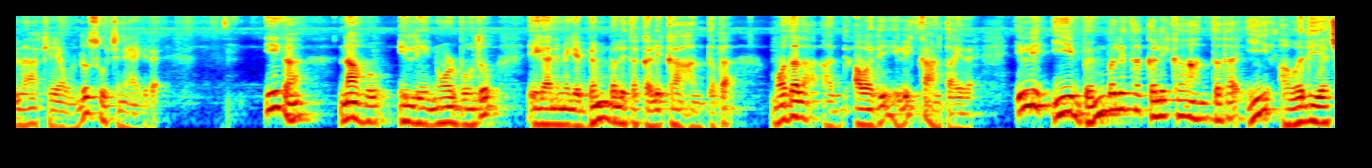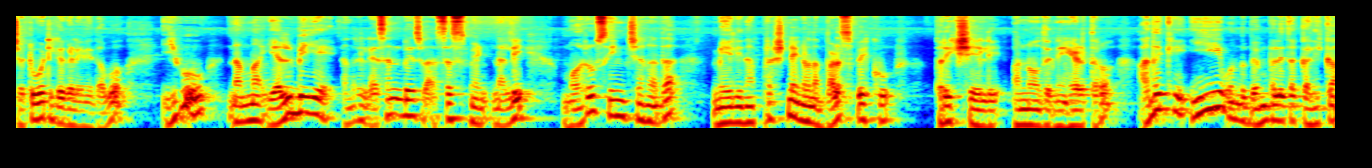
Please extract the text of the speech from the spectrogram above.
ಇಲಾಖೆಯ ಒಂದು ಸೂಚನೆಯಾಗಿದೆ. ಈಗ ನಾವು ಇಲ್ಲಿ ನೋಡ್ಬೋದು, ಈಗ ನಿಮಗೆ ಬೆಂಬಲಿತ ಕಲಿಕಾ ಹಂತದ ಮೊದಲ ಅವಧಿ ಇಲ್ಲಿ ಕಾಣ್ತಾ ಇದೆ. ಇಲ್ಲಿ ಈ ಬೆಂಬಲಿತ ಕಲಿಕಾ ಹಂತದ ಈ ಅವಧಿಯ ಚಟುವಟಿಕೆಗಳೇನಿದಾವೋ ಇವು ನಮ್ಮ ಎಲ್ ಬಿ ಎ ಅಂದರೆ ಲೆಸನ್ ಬೇಸ್ಡ್ ಅಸೆಸ್ಮೆಂಟ್ನಲ್ಲಿ ಮರುಸಿಂಚನದ ಮೇಲಿನ ಪ್ರಶ್ನೆಗಳನ್ನು ಬಳಸಬೇಕು ಪರೀಕ್ಷೆಯಲ್ಲಿ ಅನ್ನೋದನ್ನೇ ಹೇಳ್ತಾರೋ, ಅದಕ್ಕೆ ಈ ಒಂದು ಬೆಂಬಲಿತ ಕಲಿಕಾ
